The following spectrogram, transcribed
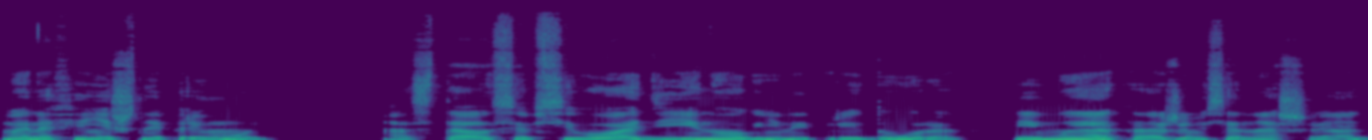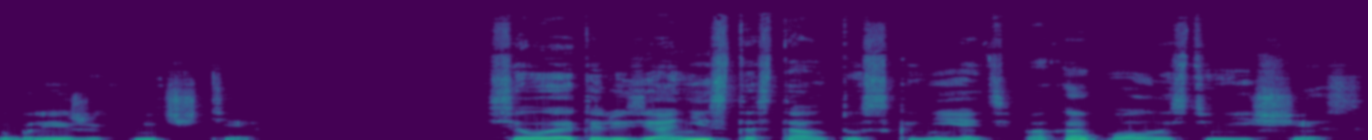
мы на финишной прямой. Остался всего один огненный придурок, и мы окажемся на шаг ближе к мечте». Силуэт иллюзиониста стал тускнеть, пока полностью не исчез.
